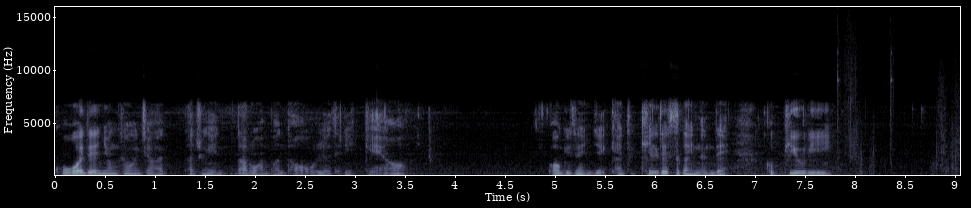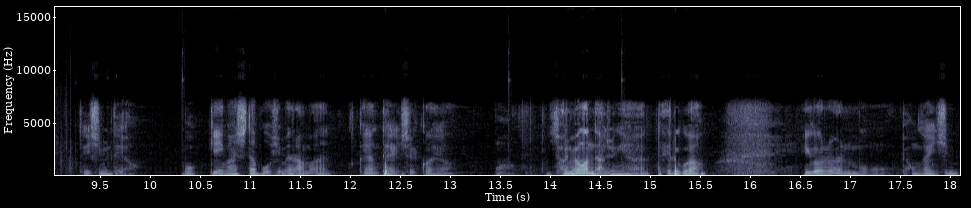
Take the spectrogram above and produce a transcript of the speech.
그거에 대한 영상은 제가 나중에 따로 한 번 더 올려드릴게요. 거기서 이제 캐릭터 킬데스가 있는데 그 비율이 되시면 돼요. 뭐 게임 하시다 보시면 아마 그냥 되실 거예요. 뭐 설명은 나중에 해드리고요. 이거는 뭐 병사 20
